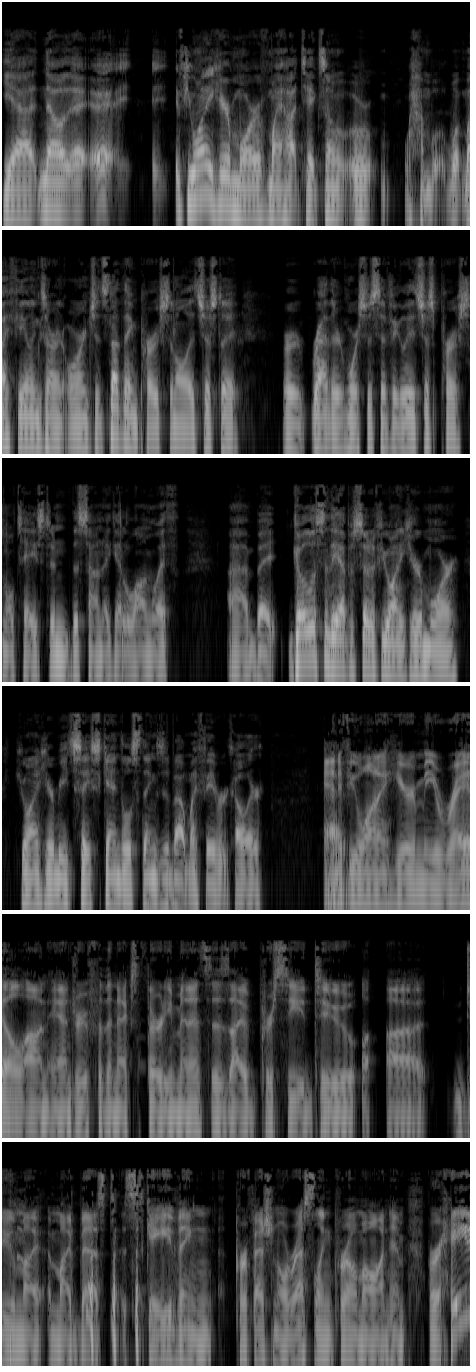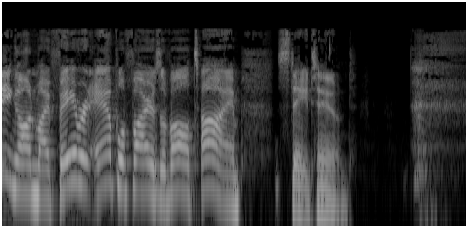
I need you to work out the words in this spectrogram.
Yeah, no. uh, uh, If you want to hear more of my hot takes on what my feelings are in orange, it's nothing personal. It's just a, or rather, more specifically, it's just personal taste and the sound I get along with. Uh, but go listen to the episode if you want to hear more. If you want to hear me say scandalous things about my favorite color. And if you want to hear me rail on Andrew for the next 30 minutes as I proceed to uh, do my my best scathing professional wrestling promo on him for hating on my favorite amplifiers of all time, stay tuned.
